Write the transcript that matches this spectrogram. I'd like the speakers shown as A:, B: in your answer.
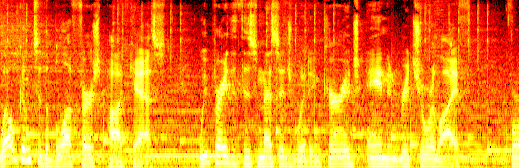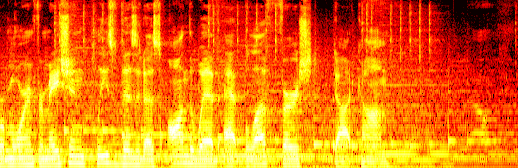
A: Welcome to the Bluff First podcast. We pray that this message would encourage and enrich your life. For more information, please visit us on the web at blufffirst.com.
